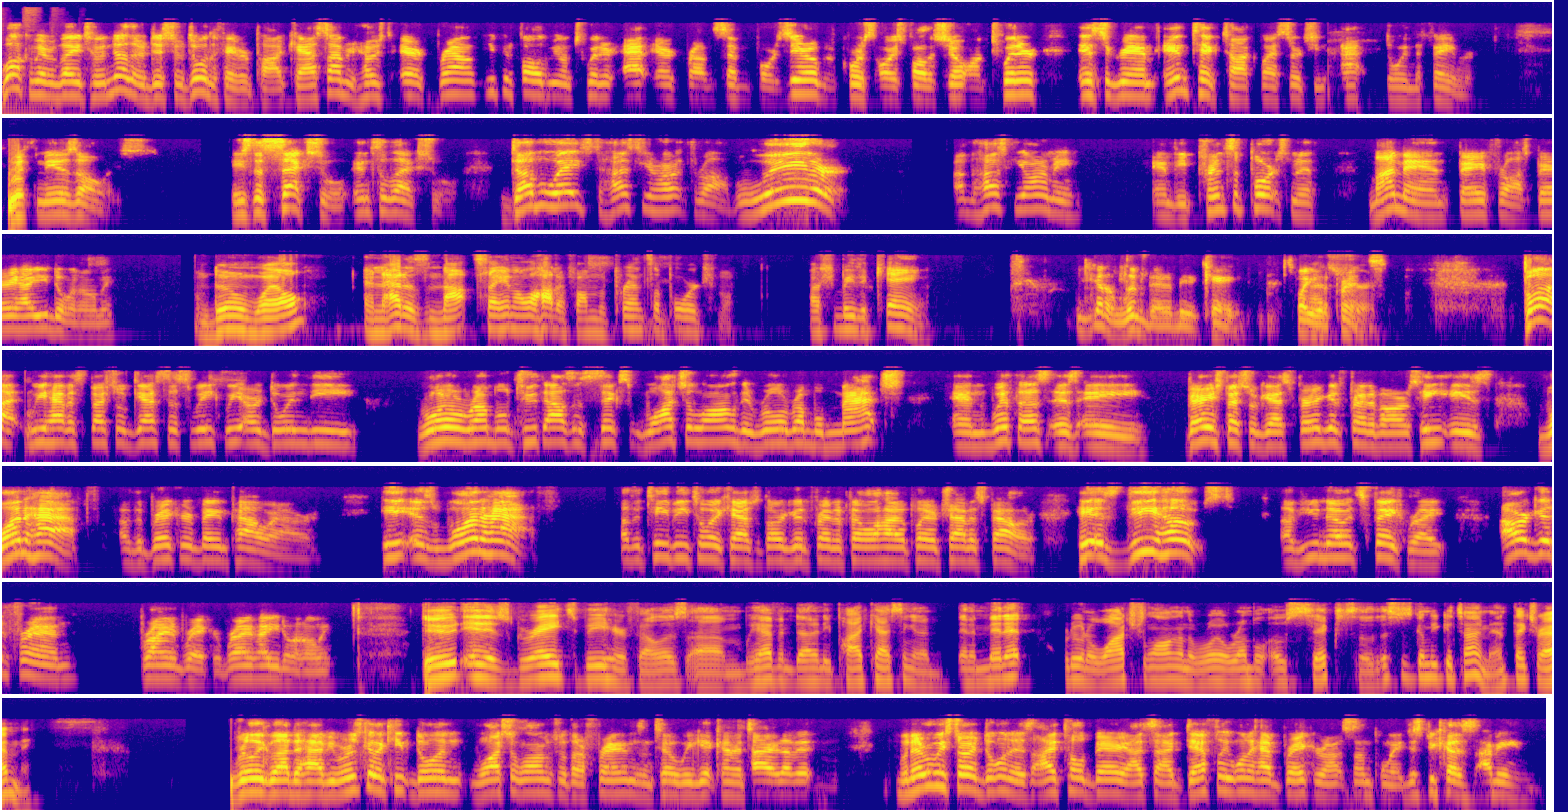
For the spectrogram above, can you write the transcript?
Welcome, everybody, to another edition of Doing the Favorite podcast. I'm your host, Eric Brown. You can follow me on Twitter at EricBrown740. But of course, always follow the show on Twitter, Instagram, and TikTok by searching at Doing the Favor. With me, as always, he's the sexual, intellectual, double H to Husky Heartthrob, leader of the Husky Army, and the Prince of Portsmouth, my man, Barry Frost. Barry, how you doing, homie? I'm doing well, and that is not saying a lot if I'm the Prince of Portsmouth. I should be the king. You got to live there to be the king. That's why you're That's the prince. But we have a special guest this week. We are doing the Royal Rumble 2006 watch along, the Royal Rumble match. And with us is a very special guest, very good friend of ours. He is one half of the Breaker Bane Power Hour. He is one half of the TB Toy Cast with our good friend and fellow Ohio player Travis Fowler. He is the host of You Know It's Fake, right? Our good friend Brian Breaker. Brian, how you doing, homie? Dude, it is great to be here, fellas. Um, we haven't done any podcasting in a, in a minute. We're doing a watch along on the Royal Rumble 06, so this is gonna be a good time, man. Thanks for having me. Really glad to have you. We're just gonna keep doing watch alongs with our friends until we get kind of tired of it. Whenever we started doing this, I told Barry, I said I definitely want to have Breaker on at some point, just because I mean,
